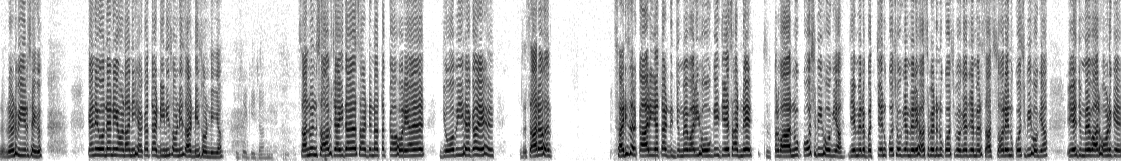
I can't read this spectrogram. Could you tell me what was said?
ਰਣਵੀਰ ਸਿੰਘ। ਕਹਿੰਦੇ ਉਹਨਾਂ ਨੇ ਆਉਣਾ ਨਹੀਂ ਹੈਗਾ ਤੁਹਾਡੀ ਨਹੀਂ ਸੁਣਨੀ ਸਾਡੀ ਸੁਣਨੀ ਆ। ਤੁਸੀਂ ਕੀ ਚਾਹੁੰਦੇ? ਸਾਨੂੰ ਇਨਸਾਫ ਚਾਹੀਦਾ ਹੈ ਸਾਡੇ ਨਾਲ ਧੱਕਾ ਹੋ ਰਿਹਾ ਹੈ ਜੋ ਵੀ ਹੈਗਾ ਇਹ ਸਾਰਾ ਸਾਰੀ ਸਰਕਾਰ ਹੀ ਆ ਤੁਹਾਡੀ ਜ਼ਿੰਮੇਵਾਰੀ ਹੋਊਗੀ। ਜੇ ਸਾਡੇ ਪਰਿਵਾਰ ਨੂੰ ਕੁਝ ਵੀ ਹੋ ਗਿਆ ਜੇ ਮੇਰੇ ਬੱਚੇ ਨੂੰ ਕੁਝ ਹੋ ਗਿਆ ਮੇਰੇ ਹਸਬੰਡ ਨੂੰ ਕੁਝ ਹੋ ਗਿਆ ਜੇ ਮੇਰੇ ਸੱਸ ਸਹੁਰੇ ਨੂੰ ਕੁਝ ਵੀ ਹੋ ਗਿਆ ਇਹ ਜ਼ਿੰਮੇਵਾਰ ਹੋਣਗੇ।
